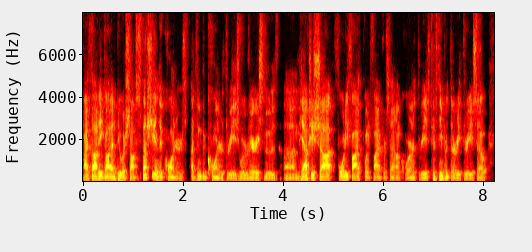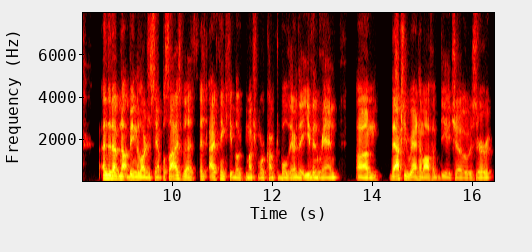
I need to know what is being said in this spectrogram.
I thought he got into his shots, especially in the corners. I think the corner threes were very smooth. Um, he actually shot 45.5% on corner threes, 15 for 33. So ended up not being the largest sample size, but I, I think he looked much more comfortable there. They even ran, um, they actually ran him off of DHOs or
